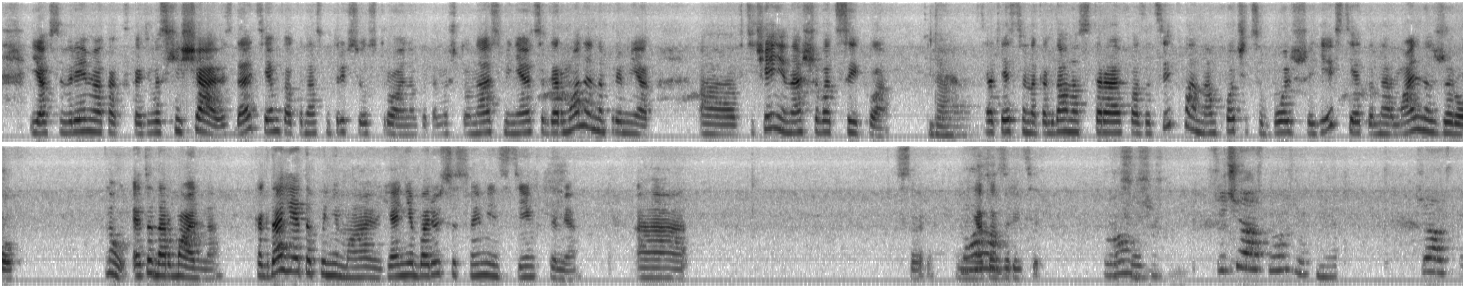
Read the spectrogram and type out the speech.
я все время, как сказать, восхищаюсь да, тем, как у нас внутри все устроено, потому что у нас меняются гормоны, например, а, в течение нашего цикла. Да. Соответственно, когда у нас вторая фаза цикла, нам хочется больше есть, и это нормально жиров. Ну, это нормально. Когда я это понимаю, я не борюсь со своими инстинктами. А... Сори, у меня тут зритель. Сейчас можно? Нет. Пожалуйста,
